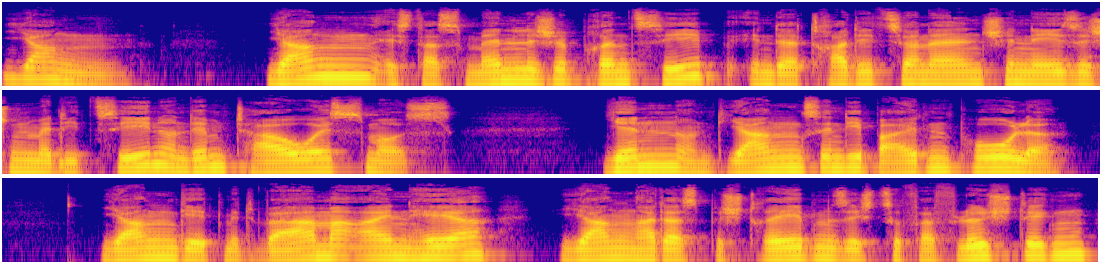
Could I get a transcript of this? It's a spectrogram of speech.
Yang. Yang ist das männliche Prinzip in der traditionellen chinesischen Medizin und im Taoismus. Yin und Yang sind die beiden Pole. Yang geht mit Wärme einher, Yang hat das Bestreben, sich zu verflüchtigen,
